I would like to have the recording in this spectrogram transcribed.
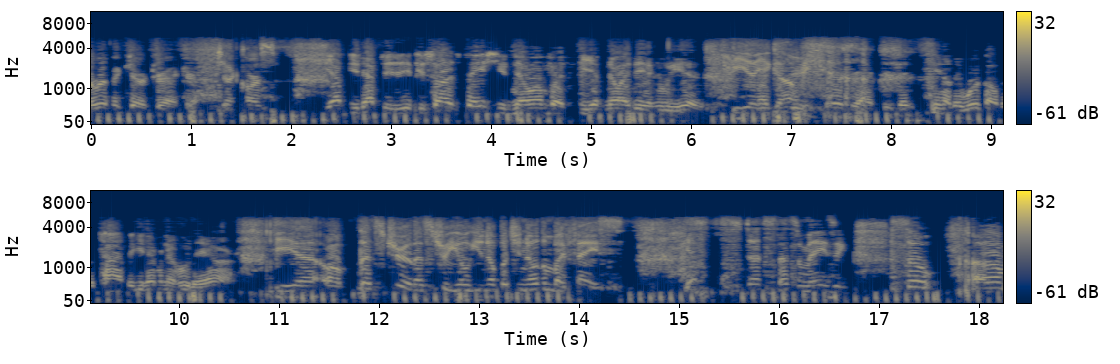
terrific character actor. Jack Carson. Yep, you'd have to if you saw his face, you'd know him, but you have no idea who he is. Yeah, you got me. Character actors, that, you know, they work all the time, but you never know who they are. Yeah, oh, that's true. That's true. You you know, but you know them by face. That's that's amazing. So, um,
